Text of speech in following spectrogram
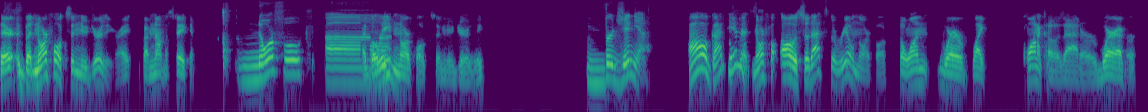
There but Norfolk's in New Jersey, right? If I'm not mistaken. Norfolk, uh, I believe Norfolk's in New Jersey. Virginia. Oh, god damn it. Norfolk. Oh, so that's the real Norfolk. The one where like Quantico is at or wherever.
